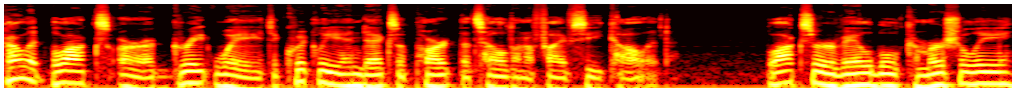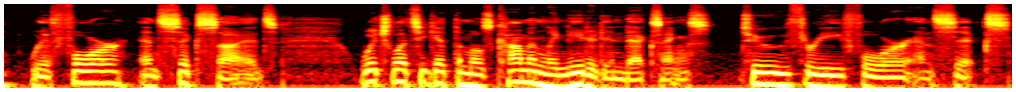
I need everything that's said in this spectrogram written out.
Collet blocks are a great way to quickly index a part that's held on a 5C collet. Blocks are available commercially with 4 and 6 sides, which lets you get the most commonly needed indexings 2, 3, 4, and 6.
